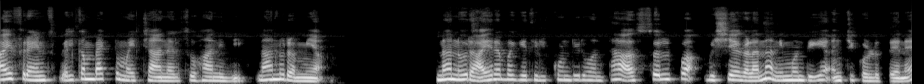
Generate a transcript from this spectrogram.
Hi friends welcome back to my channel Suhanidhi ನಾನು ರಮ್ಯಾ. ನಾನು ರಾಯರ ಬಗ್ಗೆ ತಿಳ್ಕೊಂಡಿರುವಂತಹ ಸ್ವಲ್ಪ ವಿಷಯಗಳನ್ನು ನಿಮ್ಮೊಂದಿಗೆ ಹಂಚಿಕೊಳ್ಳುತ್ತೇನೆ.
